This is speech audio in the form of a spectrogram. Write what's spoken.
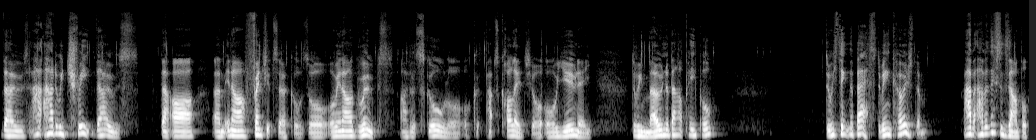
those? How, how do we treat those that are um, in our friendship circles or, or in our groups, either at school or, or perhaps college or, or uni? Do we moan about people? Do we think the best? Do we encourage them? How about, how about this example?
